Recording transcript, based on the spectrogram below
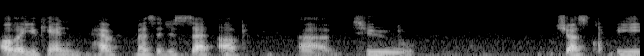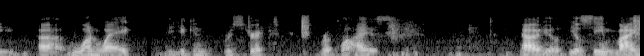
Although you can have messages set up uh, to just be uh, one way. You can restrict replies. Now you'll you'll see my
